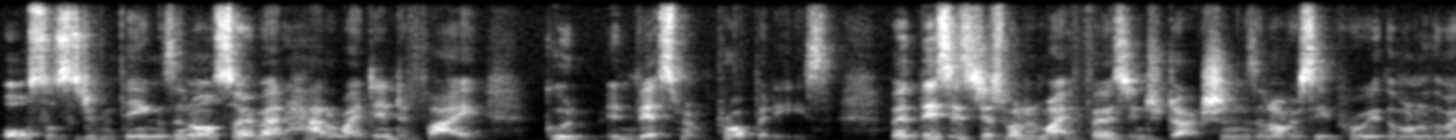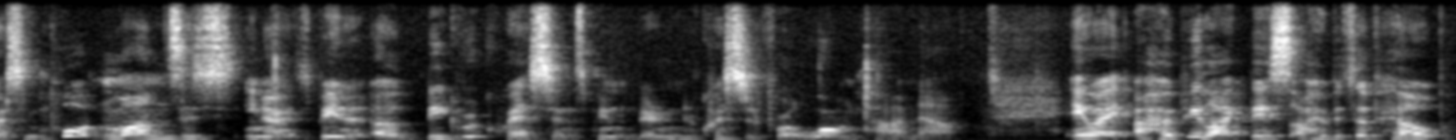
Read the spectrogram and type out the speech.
all sorts of different things and also about how to identify good investment properties. But this is just one of my first introductions and obviously probably the, one of the most important ones is, you know, it's been a, a big request and it's been, been requested for a long time now. Anyway, I hope you like this. I hope it's of help.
